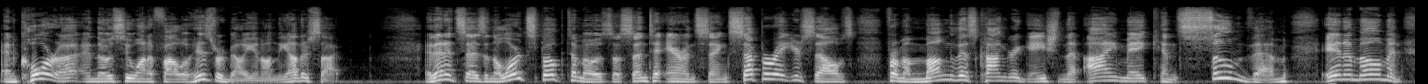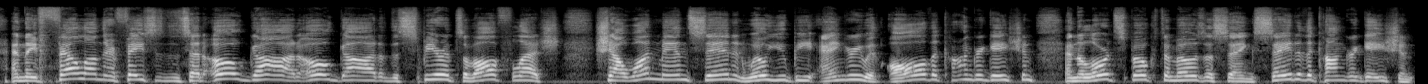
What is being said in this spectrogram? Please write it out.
and Korah and those who want to follow his rebellion on the other side. And then it says, And the Lord spoke to Moses and to Aaron, saying, Separate yourselves from among this congregation, that I may consume them in a moment. And they fell on their faces and said, O God, O God of the spirits of all flesh, shall one man sin, and will you be angry with all the congregation? And the Lord spoke to Moses, saying, Say to the congregation,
